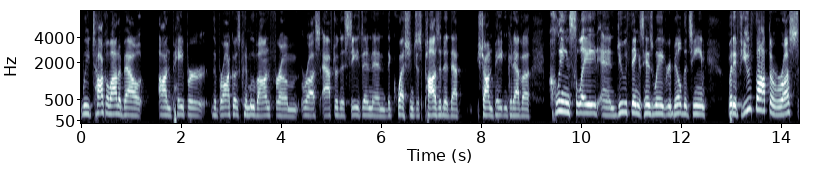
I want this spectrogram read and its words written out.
we talk a lot about on paper the Broncos could move on from Russ after this season, and the question just posited that Sean Payton could have a clean slate and do things his way, rebuild the team. But if you thought the Russ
